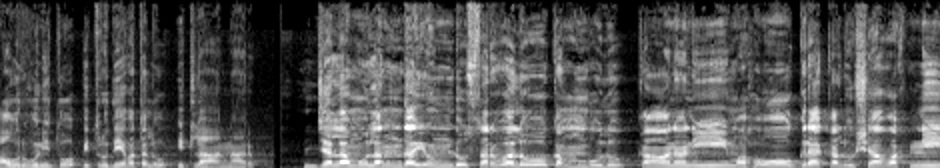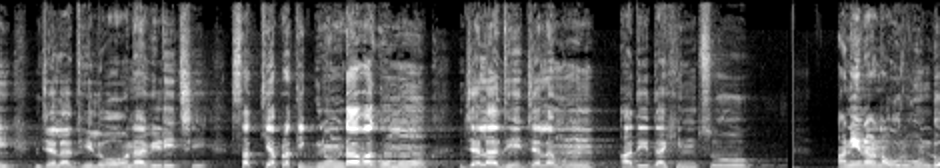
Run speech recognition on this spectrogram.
ఔర్వునితో పితృదేవతలు ఇట్లా అన్నారు. జలములందయుండు సర్వలోకంబులు కానని మహోగ్ర కలుషవహ్ని జలధిలోన విడిచి సత్యప్రతిజ్ఞుండవగుము. జలధి జలమున్ అది దహించు. అనిన నౌరువుండు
